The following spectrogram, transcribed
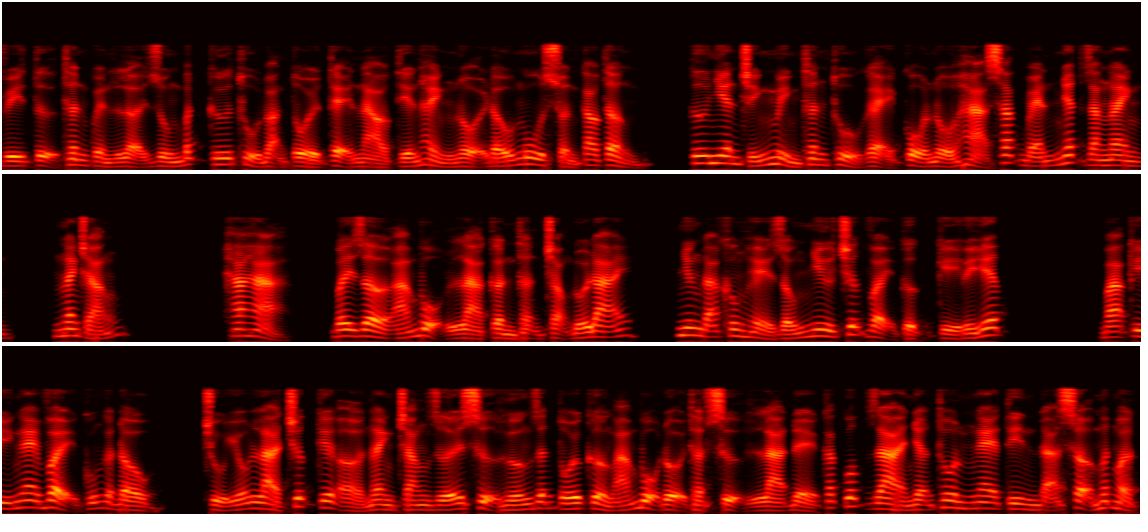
vì tự thân quyền lợi dùng bất cứ thủ đoạn tồi tệ nào tiến hành nội đấu ngu xuẩn cao tầng cư nhiên chính mình thân thủ gậy cổ nổ hạ sắc bén nhất răng nanh, nanh trắng. Ha ha, bây giờ ám bộ là cần thận trọng đối đãi, nhưng đã không hề giống như trước vậy cực kỳ uy hiếp. Bà kỳ nghe vậy cũng gật đầu, chủ yếu là trước kia ở nanh trắng dưới sự hướng dẫn tối cường ám bộ đội thật sự là để các quốc gia nhận thôn nghe tin đã sợ mất mật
